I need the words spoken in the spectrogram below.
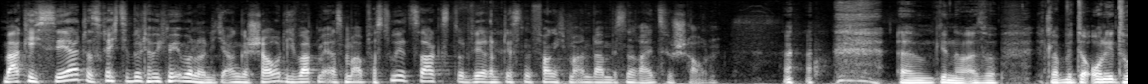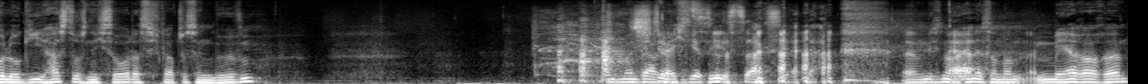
mag ich sehr. Das rechte Bild habe ich mir immer noch nicht angeschaut. Ich warte mir erstmal ab, was du jetzt sagst und währenddessen fange ich mal an, da ein bisschen reinzuschauen. ähm, genau, also ich glaube, mit der Ornithologie hast du es nicht so, dass ich glaube, das sind Möwen die man da rechts sieht. Sagst, ja, ja. ähm, nicht nur ja. eine, sondern mehrere.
